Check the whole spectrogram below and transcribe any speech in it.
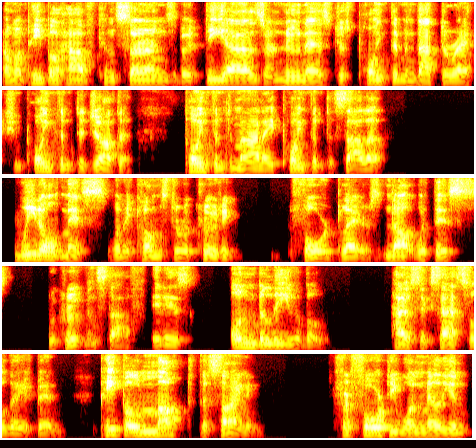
And when people have concerns about Diaz or Nunez, just point them in that direction. Point them to Jota, point them to Mane, point them to Salah. We don't miss when it comes to recruiting forward players, not with this recruitment staff. It is unbelievable how successful they've been. People mocked the signing for 41 million,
